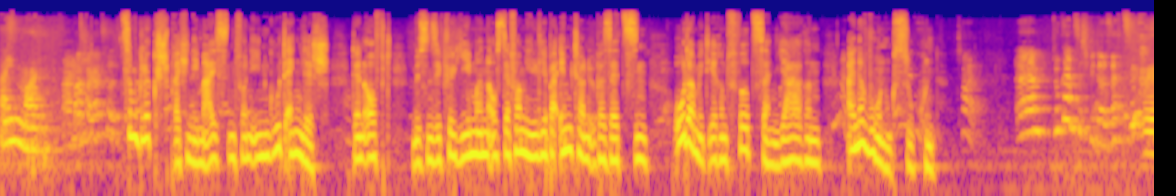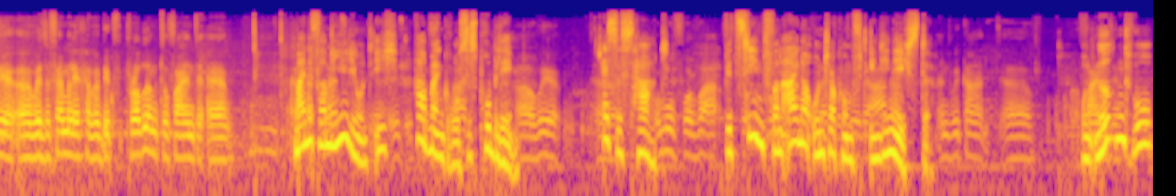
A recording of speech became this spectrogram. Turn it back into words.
ein Mann. Zum Glück sprechen die meisten von ihnen gut Englisch, denn oft müssen sie für jemanden aus der Familie bei Ämtern übersetzen oder mit ihren 14 Jahren eine Wohnung suchen. Ähm, du kannst dich wieder setzen. We, uh, find. Uh, Meine Familie und ich haben ein großes Problem. Es ist hart. Wir ziehen von einer Unterkunft in die nächste. Und nirgendwo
